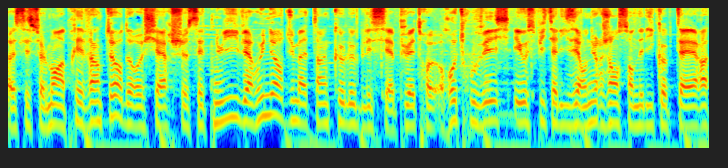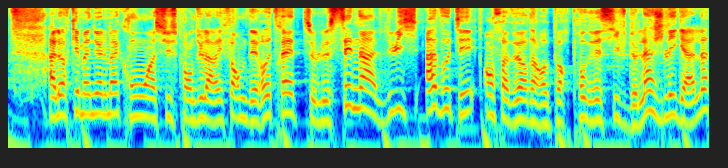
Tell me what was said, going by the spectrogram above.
Euh, C'est seulement après 20 heures de recherche cette nuit, vers 1 heure du matin, que le blessé a pu être retrouvé et hospitalisé en urgence en hélicoptère. Alors qu'Emmanuel Macron a suspendu la réforme des retraites, le Sénat, lui, a voté en faveur d'un report progressif de l'âge légal.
